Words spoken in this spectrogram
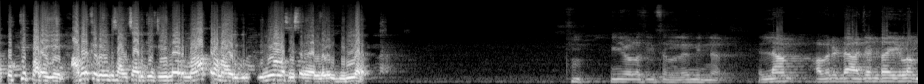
പൊക്കി പറയുകയും അവർക്ക് വേണ്ടി സംസാരിക്കുകയും ചെയ്യുന്നവർ മാത്രമായിരിക്കും ഇനിയുള്ള സീസണുകളിൽ വിന്നർ ഇനിയുള്ള സീസണിലെ വിന്നർ എല്ലാം അവരുടെ അജണ്ടകളും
